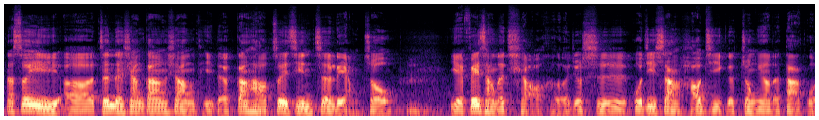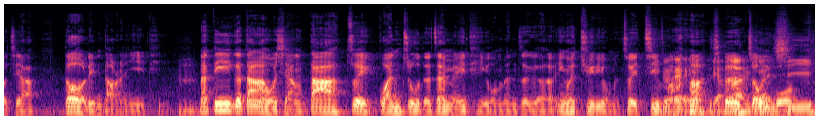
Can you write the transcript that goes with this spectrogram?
那所以呃，真的像刚刚上提的，刚好最近这两周，嗯，也非常的巧合，就是国际上好几个重要的大国家。都有领导人议题。嗯，那第一个当然，我想大家最关注的，在媒体我们这个，因为距离我们最近嘛，，就是中国。系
